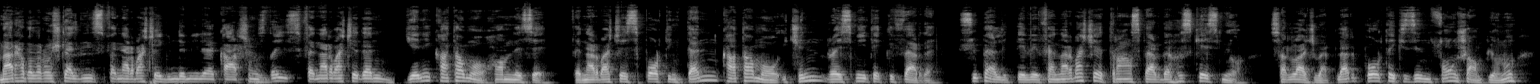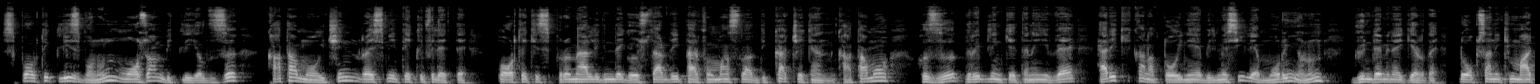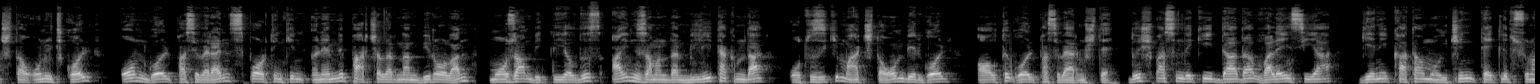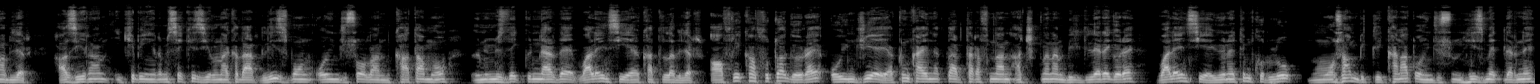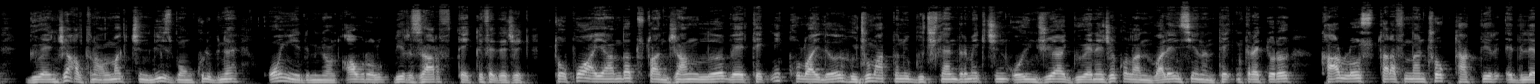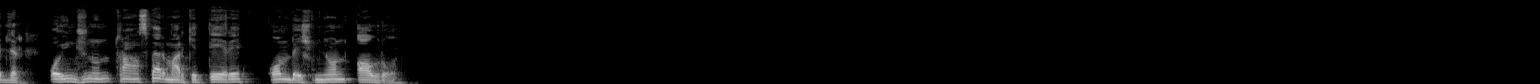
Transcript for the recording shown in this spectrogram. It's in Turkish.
Merhabalar hoş geldiniz. Fenerbahçe gündemiyle karşınızdayız. Fenerbahçe'den Geni Katamo hamlesi. Fenerbahçe Sporting'den Katamo için resmi teklif verdi. Süper Lig devi Fenerbahçe transferde hız kesmiyor. Sarı lacivertler Portekiz'in son şampiyonu Sporting Lisbon'un Mozambikli yıldızı Katamo için resmi teklif iletti. Portekiz Premier Ligi'nde gösterdiği performansla dikkat çeken Katamo hızı, dribbling yeteneği ve her iki kanatta oynayabilmesiyle Mourinho'nun gündemine girdi. 92 maçta 13 gol, 10 gol pası veren Sporting'in önemli parçalarından biri olan Mozambikli Yıldız aynı zamanda milli takımda 32 maçta 11 gol, 6 gol pası vermişti. Dış basındaki iddiada Valencia Geni Katamo için teklif sunabilir. Haziran 2028 yılına kadar Lisbon oyuncusu olan Katamo önümüzdeki günlerde Valencia'ya katılabilir. Afrika Fut'a göre oyuncuya yakın kaynaklar tarafından açıklanan bilgilere göre Valencia Yönetim Kurulu Mozambikli kanat oyuncusunun hizmetlerini güvence altına almak için Lisbon kulübüne 17 milyon avroluk bir zarf teklif edecek. Topu ayağında tutan canlılığı ve teknik kolaylığı hücum hattını güçlendirmek için oyuncuya güvenecek olan Valencia'nın teknik direktörü Carlos tarafından çok takdir edilebilir. Oyuncunun transfer market değeri 15 milyon avro.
